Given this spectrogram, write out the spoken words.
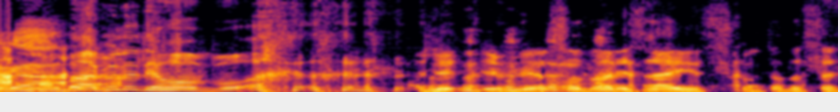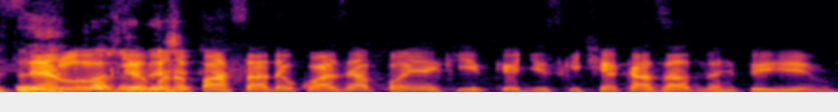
ligado? Bagulho de robô. A gente devia sonorizar isso, com toda Você certeza. é louco, Fazendo semana a- passada eu quase apanho aqui porque eu disse que tinha casado no RPG. Mano.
